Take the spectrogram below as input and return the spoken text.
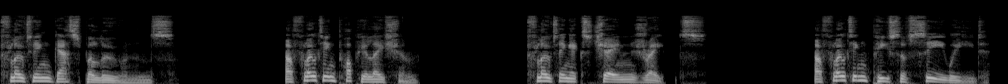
Floating gas balloons. A floating population. Floating exchange rates. A floating piece of seaweed.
